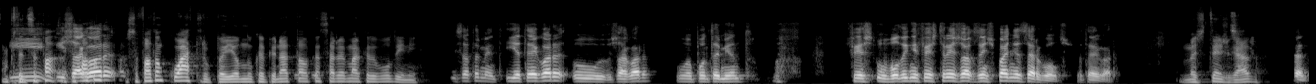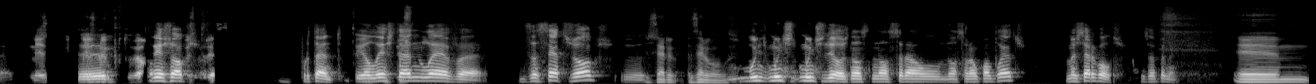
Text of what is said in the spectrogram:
Portanto, e, só, e já só agora... Faltam, só faltam 4 para ele no campeonato para alcançar a marca do Boldini. Exatamente. E até agora, o, já agora, um apontamento. Fez, o Boldini fez 3 jogos em Espanha, 0 golos, até agora. Mas tem jogado? Portanto, mesmo, mesmo uh, em Portugal. 3 jogos. 3. Portanto, ele este ano leva 17 jogos. Eh, zero, zero golos. Muitos, muitos deles não, não, serão, não serão completos, mas zero golos, exatamente. Um,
